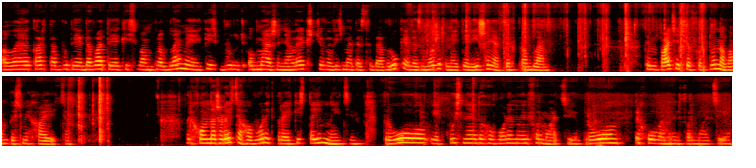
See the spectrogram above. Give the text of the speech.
але карта буде давати якісь вам проблеми, якісь будуть обмеження. Але якщо ви візьмете себе в руки, ви зможете знайти рішення цих проблем. Тим паче, що фортуна вам посміхається. Верховна жриця говорить про якісь таємниці, про якусь недоговорену інформацію, про приховану інформацію,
